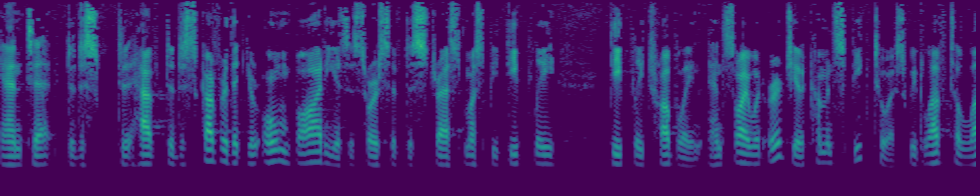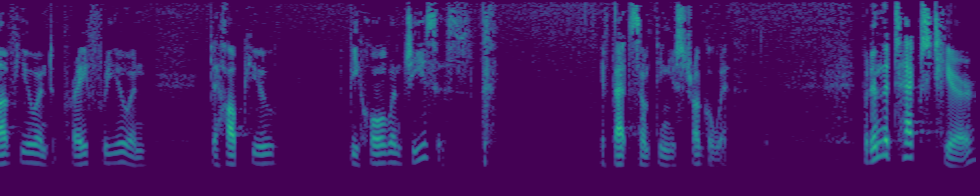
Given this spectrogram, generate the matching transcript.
and to, to, dis, to have to discover that your own body is a source of distress must be deeply deeply troubling and so i would urge you to come and speak to us we'd love to love you and to pray for you and to help you be whole in jesus if that's something you struggle with but in the text here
